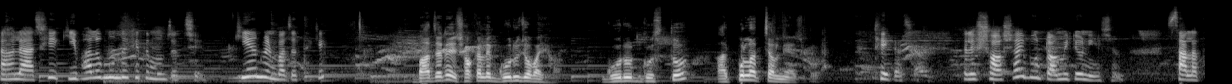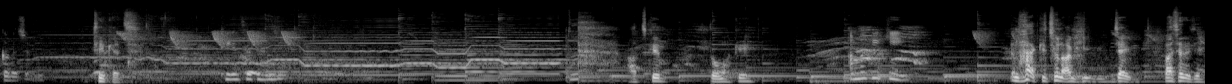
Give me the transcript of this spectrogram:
তাহলে আজকে কি ভালো মন্দ খেতে মন যাচ্ছে? কি আনবেন বাজার থেকে? বাজারে সকালে গরু জবাই হয়। গরুর গোস্ত আর পোলার চাল নিয়ে আসব। ঠিক আছে। তাহলে শশা এবং টমেটো নিয়ে আসেন। সালাদ করার জন্য। ঠিক আছে। ঠিক আছে তাহলে। আজকে তোমাকে আমাকে কি? না কিছু না আমি যাই বাজারে যাই।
